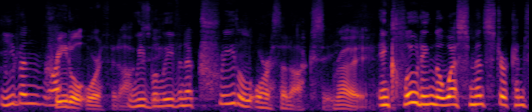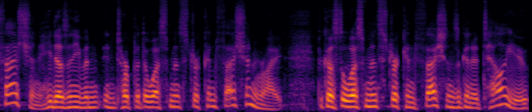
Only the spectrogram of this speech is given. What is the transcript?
Even creedal like orthodoxy. We believe in a creedal orthodoxy, right? Including the Westminster Confession. He doesn't even interpret the Westminster Confession right, because the Westminster Confession is going to tell you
